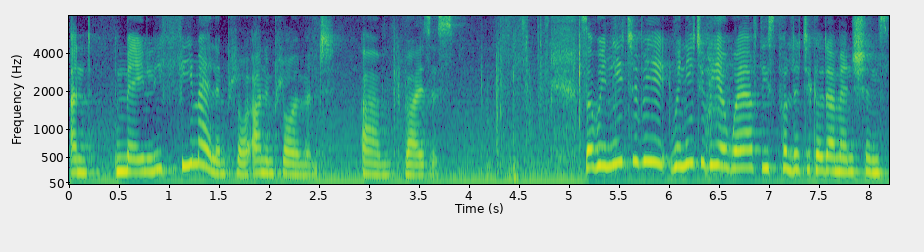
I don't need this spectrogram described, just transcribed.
and mainly female unemployment um, rises. So we need to be we need to be aware of these political dimensions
